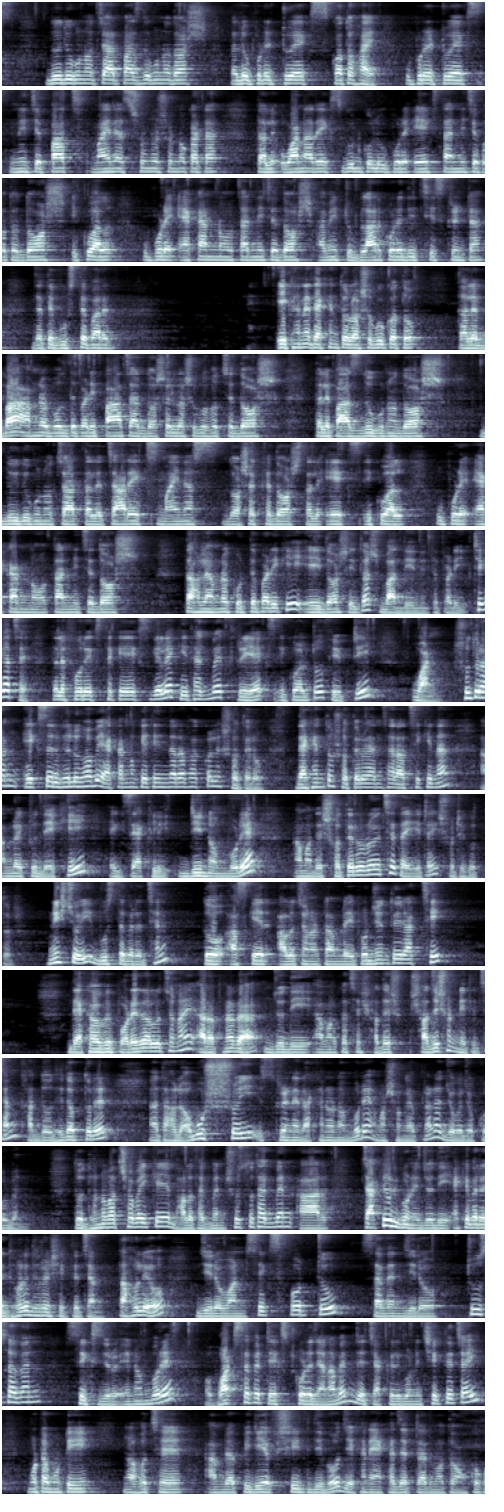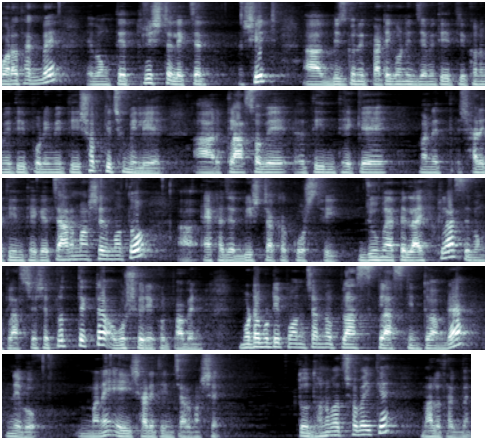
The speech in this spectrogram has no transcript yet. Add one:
দুই দুগুণ চার, পাঁচ দুগুণ দশ, তাহলে উপরে টু এক্স কত হয়? উপরে টু এক্স নিচে পাঁচ মাইনাস শূন্য শূন্য কাটা। তাহলে ওয়ান আর এক্স গুণ করলে উপরে এক্স তার নিচে কত? দশ ইকুয়াল উপরে একান্ন, তার নিচে দশ। আমি একটু ব্লার করে দিচ্ছি স্ক্রিনটা যাতে বুঝতে পারেন। এখানে দেখেন তো লসগু কত? তাহলে বা আমরা বলতে পারি পাঁচ আর দশের লসগু হচ্ছে দশ, তাহলে পাঁচ দুগুণ দশ, দুই দুগুণ চার, তাহলে চার এক্স মাইনাস দশ একে দশ, তাহলে এক্স ইকুয়াল উপরে একান্ন, তার নিচে দশ। তাহলে আমরা করতে পারি কি? এই দশ এই দশ বাদ দিয়ে দিতে পারি। ঠিক আছে? তাহলে ফোর এক্স থেকে এক্স গেলে কি থাকবে? Three x equal to fifty one সুতরাং এক্সের ভ্যালু হবে একান্নকে তিন দ্বারা ভাগ করলে সতেরো। দেখেন তো সতেরো অ্যান্সার আছে কি না আমরা একটু দেখি এক্স্যাক্টলি ডি নম্বরে। আমাদের সতেরো রয়েছে, তাই এটাই সঠিক উত্তর। নিশ্চয়ই বুঝতে পেরেছেন? তো আজকের আলোচনাটা আমরা এই পর্যন্তই রাখছি। দেখা হবে পরের আলোচনায়। আর আপনারা যদি আমার কাছে সাজেশন নিতে চান খাদ্য অধিদপ্তরের তাহলে অবশ্যই স্ক্রিনে দেখানো নম্বরে আমার সঙ্গে আপনারা যোগাযোগ করবেন। তো ধন্যবাদ সবাইকে, ভালো থাকবেন, সুস্থ থাকবেন। আর চাকরির গুণে যদি একেবারে ধরে ধরে শিখতে চান, তাহলেও zero one six four two seven zero two seven six zero এই নম্বরে হোয়াটসঅ্যাপে টেক্সট করে জানাবেন যে চাকরির গণিত শিখতে চাই। মোটামুটি হচ্ছে আমরা পিডিএফ শিট দিব যেখানে এক হাজারটার মতো অঙ্ক করা থাকবে এবং তেত্রিশটা লেকচার শিট বীজগণিত, পাটিগণিত, জ্যামিতি, ত্রিকোণমিতি, পরিমিতি সব কিছু মিলিয়ে। আর ক্লাস হবে তিন থেকে মানে সাড়ে তিন থেকে চার মাসের মতো এক হাজার বিশ টাকা কোর্স ফি জুম অ্যাপে লাইভ ক্লাস এবং ক্লাস শেষে প্রত্যেকটা অবশ্যই রেকর্ড পাবেন। মোটামুটি পঞ্চান্ন প্লাস ক্লাস কিন্তু আমরা নেব। মানে এই সাড়ে তিন চার মাসে। তো ধন্যবাদ সবাইকে ভালো থাকবেন।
